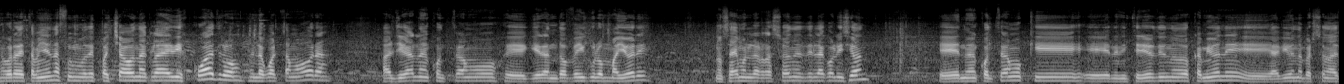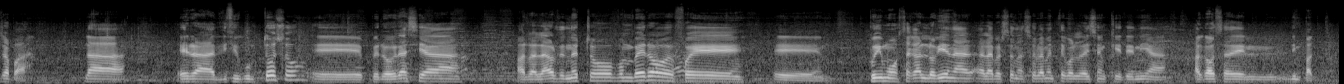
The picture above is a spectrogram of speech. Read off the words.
Ahora de esta mañana fuimos despachados a una clave 10-4, en la cual estamos ahora. Al llegar nos encontramos eh, que eran dos vehículos mayores, no sabemos las razones de la colisión. Eh, nos encontramos que en el interior de uno de los camiones había una persona atrapada. La, era dificultoso, pero gracias a la labor de nuestros bomberos fue, pudimos sacarlo bien a, a, la persona solamente con la lesión que tenía a causa del impacto.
